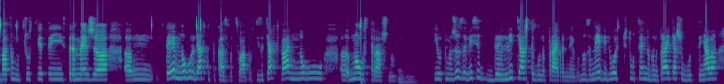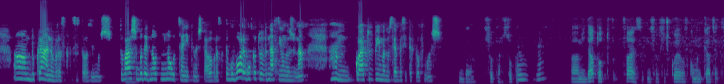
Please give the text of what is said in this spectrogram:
това самочувствията и стремежа, те много рядко показват слабост. И за тях това е много, много страшно. И от мъжа зависи дали тя ще го направи пред него. Но за нея би било изключително ценно да го направи, тя ще го оценява ам, до края на връзката с този мъж. Това ще бъде едно от много ценните неща във връзката. Говоря го като една силна жена, ам, която има до себе си такъв мъж. Да, супер, супер. Мгм. Ами да, то, това е. Мисля, всичко е в комуникацията.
